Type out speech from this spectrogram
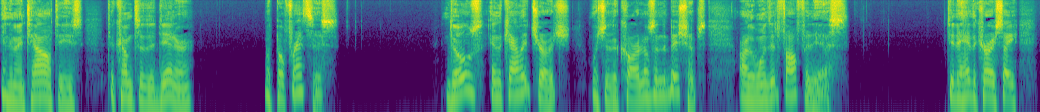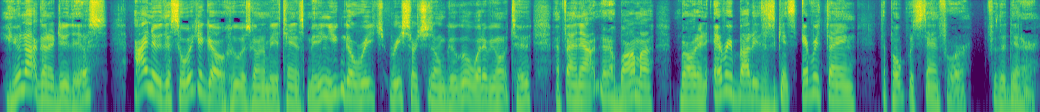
in the mentalities to come to the dinner with Pope Francis. Those in the Catholic Church, which are the cardinals and the bishops, are the ones that fought for this. Did they have the courage to say, you're not going to do this? I knew this a week ago who was going to be attending this meeting. You can go reach, research on Google, whatever you want to, and find out that Obama brought in everybody that's against everything the Pope would stand for, for the dinner.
